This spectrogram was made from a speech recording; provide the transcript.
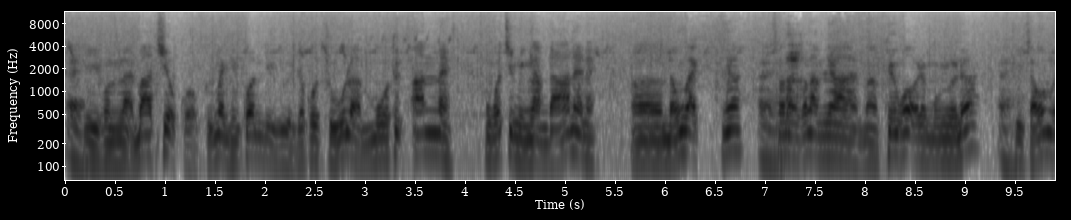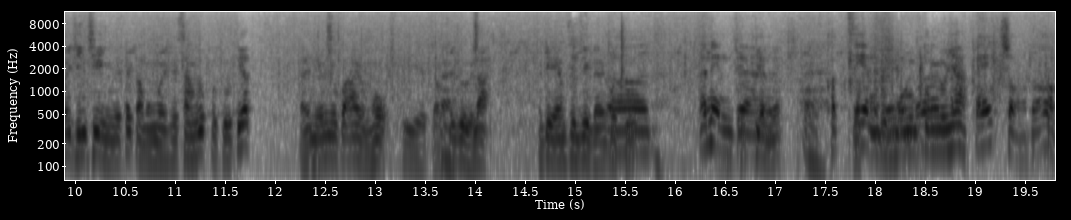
Ờ. thì còn lại 3 triệu của quý mạnh thường quân thì gửi cho cô chú là mua thức ăn này không quá trình mình làm đá này này ờ, đóng gạch nhá Ờ. sau này có làm nhà mà kêu gọi được một người nữa Ờ. thì cháu với chính trình với tất cả mọi người sẽ sang giúp cô chú tiếp đấy nếu như có ai ủng hộ thì cháu sẽ Ờ. gửi lại Thế thì em xin dịch đấy cô chú Ờ, cái nền tiền đấy có Nó tiền được thì mua lung tung đâu nhá. cái sổ đó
